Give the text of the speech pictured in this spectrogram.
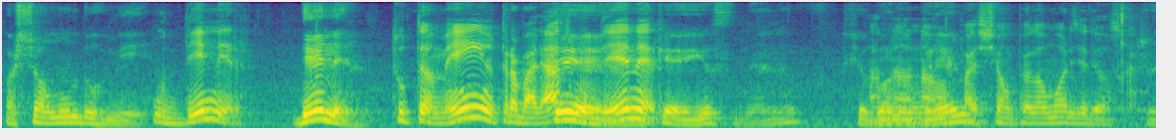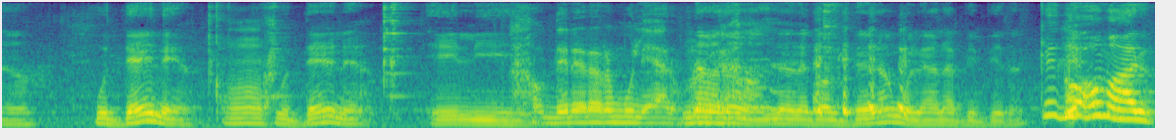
Paixão não dormir. O Denner? Denner? Tu também trabalhaste com o Denner? Que isso, Denner? chegou Ah, não, no não, Grêmio. paixão, pelo amor de Deus, cara. Não. O Denner, Hum. o Denner, ele. O Denner era mulher. o Não, problema. não, não é negócio do Denner, é mulher na bebida. Que é igual o Romário.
